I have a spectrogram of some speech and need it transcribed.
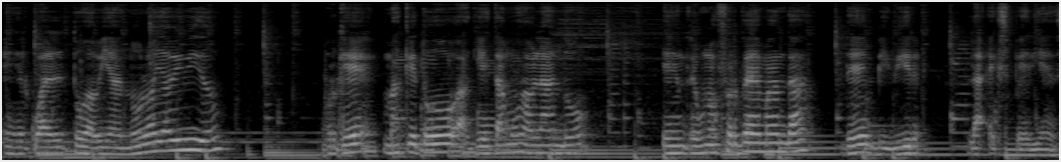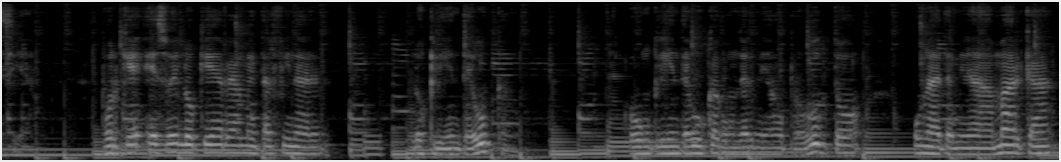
en el cual todavía no lo haya vivido, porque más que todo aquí estamos hablando entre una oferta y demanda de vivir la experiencia, porque eso es lo que realmente al final los clientes buscan. O un cliente busca con un determinado producto, una determinada marca,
